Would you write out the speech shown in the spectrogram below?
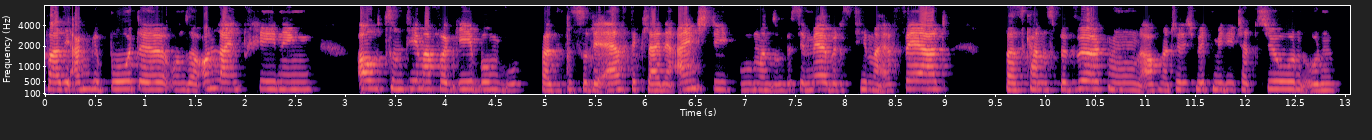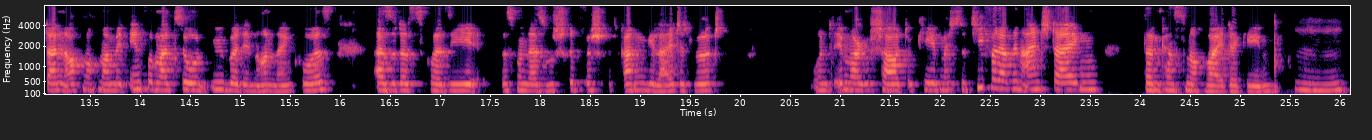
quasi Angebote, unser Online-Training, auch zum Thema Vergebung, wo quasi das ist so der erste kleine Einstieg, wo man so ein bisschen mehr über das Thema erfährt was kann es bewirken, auch natürlich mit Meditation und dann auch nochmal mit Informationen über den Online-Kurs. Also dass quasi, dass man da so Schritt für Schritt rangeleitet wird. und immer geschaut, okay, möchtest du tiefer darin einsteigen, dann kannst du noch weitergehen. Mhm.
